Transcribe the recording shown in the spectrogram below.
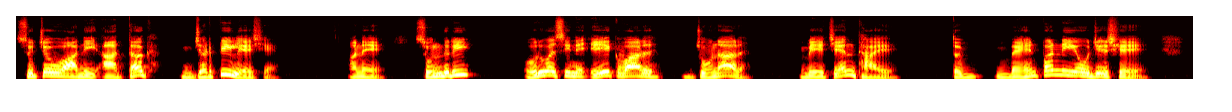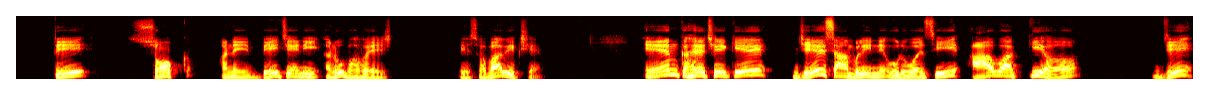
સૂચવવાની આ તક ઝડપી લે છે. અને સુંદરી ઉર્વશીને એકવાર જોનાર બેચેન થાય તો બહેનપણીઓ જે છે તે શોક અને બેચેની અનુભવે તે સ્વાભાવિક છે. એમ કહે છે કે જે સાંભળીને ઉર્વશી આ વાક્ય જે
